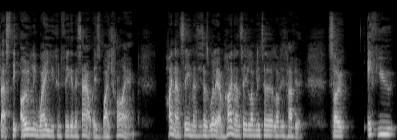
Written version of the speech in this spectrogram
That's the only way you can figure this out is by trying. Hi, Nancy. Nancy says, William. Hi, Nancy. Lovely to, lovely to have you. So if you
